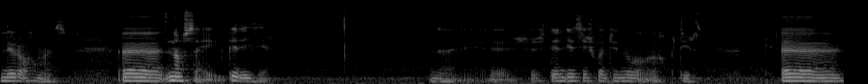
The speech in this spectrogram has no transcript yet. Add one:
neuroromance. Uh, não sei, o que dizer. Não, é? As, as, tendências continuam a repetir-se. Uh,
